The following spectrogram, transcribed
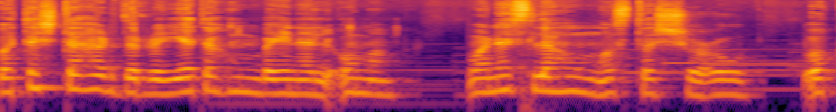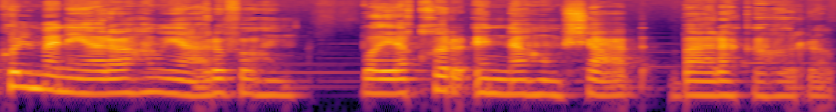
وتشتهر ذريتهم بين الأمم ونسلهم وسط الشعوب وكل من يراهم يعرفهم ويقر إنهم شعب باركه الرب.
